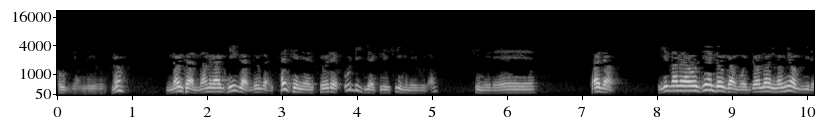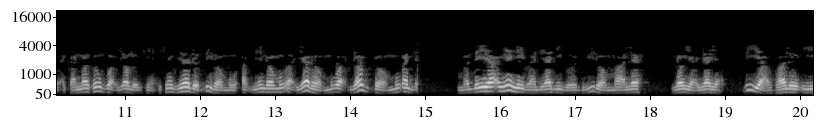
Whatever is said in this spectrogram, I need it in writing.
ဟုတ်ပြန်သေးဘူးနော်နောက်ထပ်သံဃာခီးကသူကဆက်ချင်တယ်ဆိုတဲ့ဥဒိယကလေးရှိမနေဘူးလားရှိနေတယ်ဒါကြောင့်ဒီသန္တရာဝဆင်းဒုက္ခကိုကြော်လွန်လွန်မြောက်ပြီးတဲ့အခါနောက်ဆုံးကရောက်လို့ရှိရင်အရှင်ဘုရားတို့သိတော်မူအပ်မြင်တော်မူအပ်ရတော်မူအပ်ရောက်တော်မူအပ်တဲ့မတရားအမြင့်နိဗ္ဗာန်တရားကြီးကိုတပည့်တော်မှလည်းရောက်ရရရသိရပါလို့ဤ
